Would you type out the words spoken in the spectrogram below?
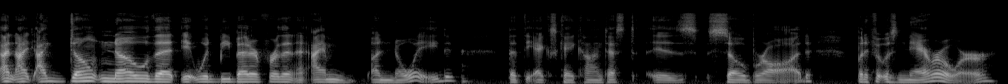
I I don't know that it would be better for that. I'm annoyed that the XK contest is so broad, but if it was narrower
